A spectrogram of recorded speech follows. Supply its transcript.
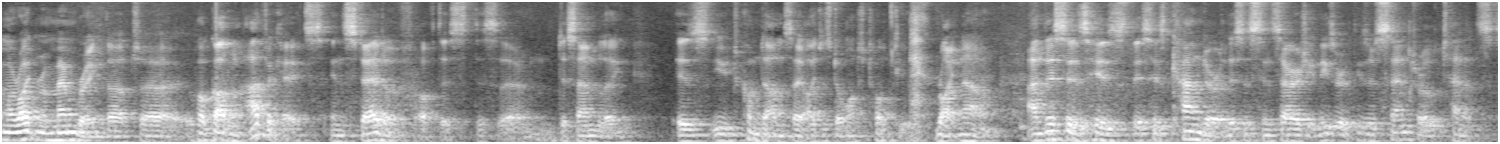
am I right in remembering that uh, what Godwin advocates instead of, of this this um, dissembling is you come down and say, I just don't want to talk to you right now. And this is his this is candor, this is sincerity. And these are these are central tenets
